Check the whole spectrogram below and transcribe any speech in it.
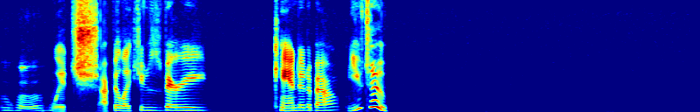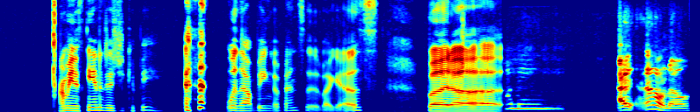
hmm Which I feel like she was very candid about. You too. I mean, as candid as you could be, without being offensive, I guess. But uh, I mean, I, I don't know.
